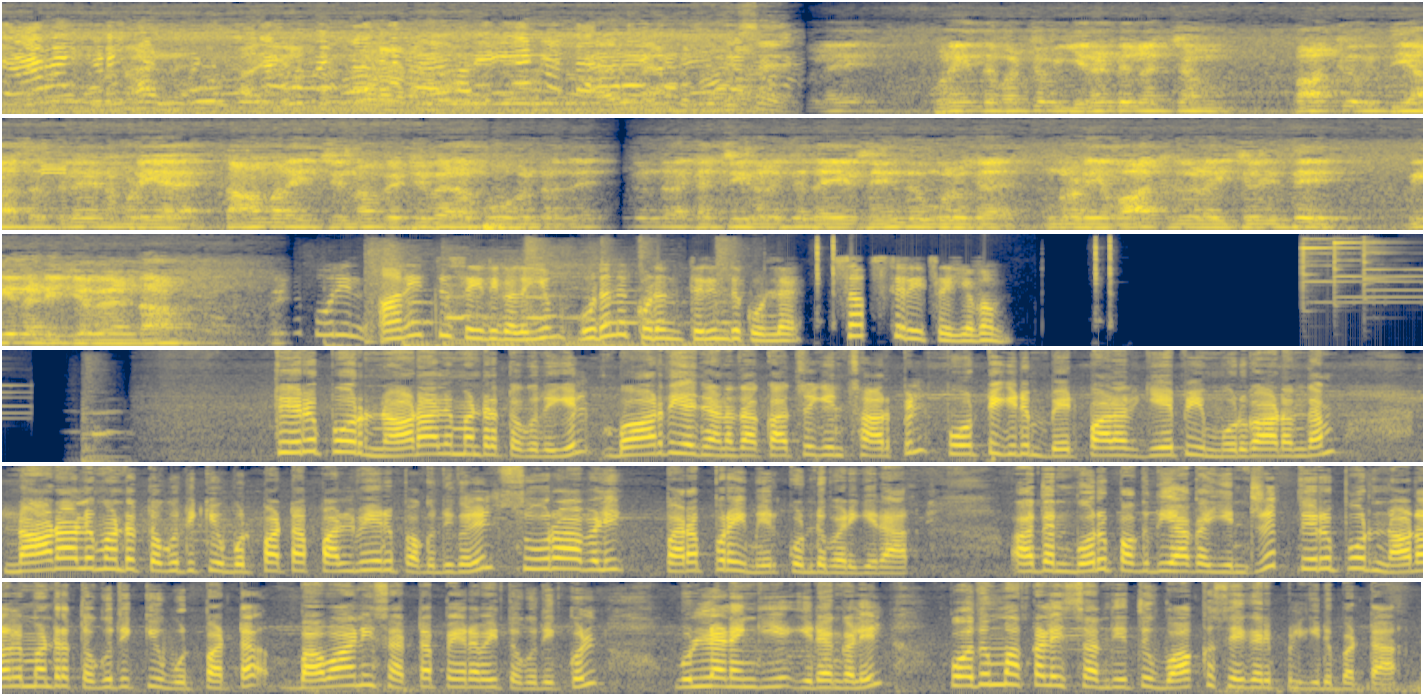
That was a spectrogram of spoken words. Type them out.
சாராய கடையில தான் எல்லாருமே இருக்கிறாங்க குறைந்தபட்சம் இரண்டு லட்சம் வாக்கு வித்தியாசத்திலே நம்முடைய தாமரை சின்னம் வெற்றி பெற போகின்றது. கட்சிகளுக்கு தயவு செய்து உங்களுக்கு உங்களுடைய வாக்குகளை செலுத்தி வீணடிக்க வேண்டாம். அனைத்து செய்திகளையும் உடனுக்குடன் தெரிந்து கொள்ள சப்ஸ்கிரைப் செய்யவும். திருப்பூர் நாடாளுமன்ற தொகுதியில் பாரதிய ஜனதா கட்சியின் சார்பில் போட்டியிடும் வேட்பாளர் ஏ பி முருகானந்தம் நாடாளுமன்ற தொகுதிக்கு உட்பட்ட பல்வேறு பகுதிகளில் சூறாவளி பரப்புரை மேற்கொண்டு வருகிறார். அதன் ஒரு பகுதியாக இன்று திருப்பூர் நாடாளுமன்ற தொகுதிக்கு உட்பட்ட பவானி சட்டப்பேரவை தொகுதிக்குள் உள்ளடங்கிய இடங்களில் பொதுமக்களை சந்தித்து வாக்கு சேகரிப்பில் ஈடுபட்டார்.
